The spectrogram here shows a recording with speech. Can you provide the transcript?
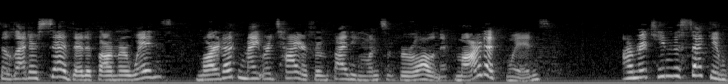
The letter said that if Armor wins, Marduk might retire from fighting once and for all, and if Marduk wins, Armor King II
